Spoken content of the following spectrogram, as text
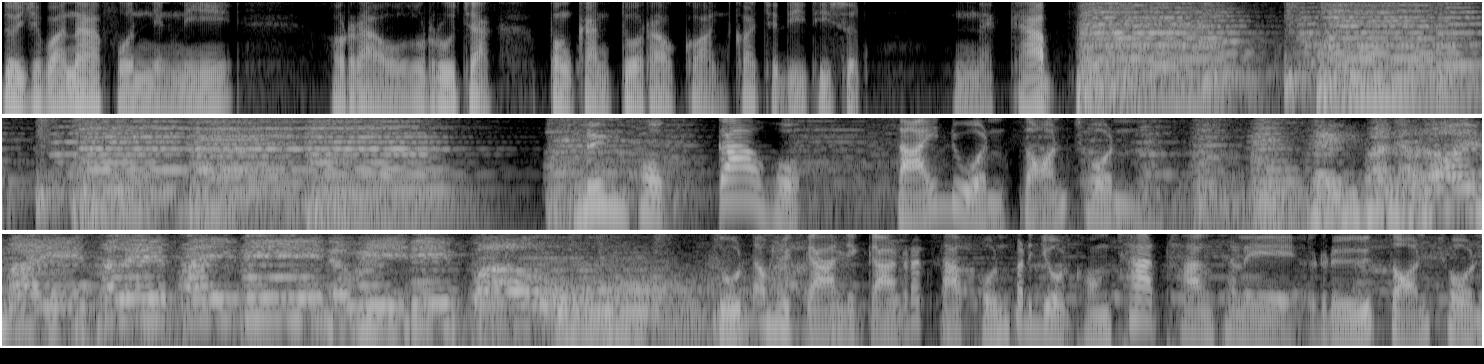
โดยเฉพาะหน้าฝนอย่างนี้ เรารู้จักป้องกันตัวเราก่อนก็จะดีที่สุดนะครับ 1696 สายด่วนสอนชนหนึ่งพันร้อยไมล์ทะเลไทยมีนาวีนีเฝ้าศู นย์อเมริการในการรักษาผลประโยชน์ของชาติทางทะเล หรือสอนชน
